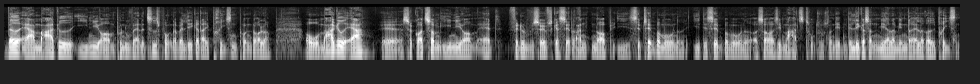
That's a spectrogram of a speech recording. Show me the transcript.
hvad er markedet enige om på nuværende tidspunkt, og hvad ligger der i prisen på en dollar. Og markedet er øh, så godt som enige om, at Federal Reserve skal sætte renten op i september måned, i december måned, og så også i marts 2019. Det ligger sådan mere eller mindre allerede i prisen.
